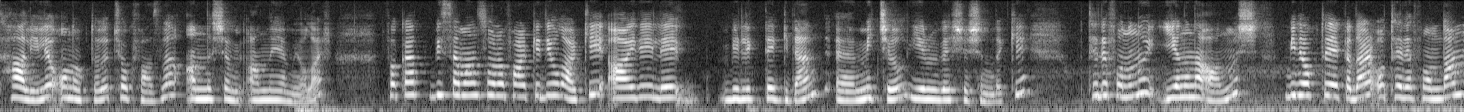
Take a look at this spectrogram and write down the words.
haliyle o noktada çok fazla anlaşam anlayamıyorlar. Fakat bir zaman sonra fark ediyorlar ki aileyle birlikte giden e, Mitchell 25 yaşındaki telefonunu yanına almış. Bir noktaya kadar o telefondan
